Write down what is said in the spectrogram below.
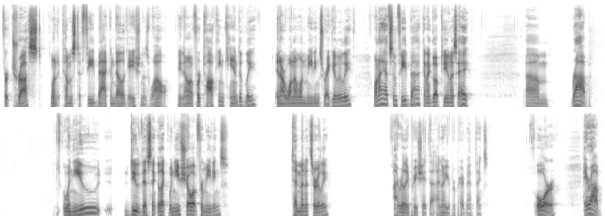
for trust when it comes to feedback and delegation as well. You know if we're talking candidly in our one-on-one meetings regularly when i have some feedback and i go up to you and i say hey um, rob when you do this thing, like when you show up for meetings 10 minutes early, I really appreciate that. I know you're prepared, man. Thanks. Or, hey, Rob,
